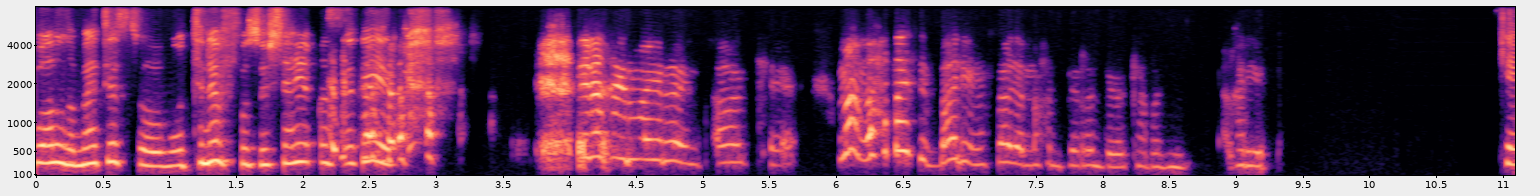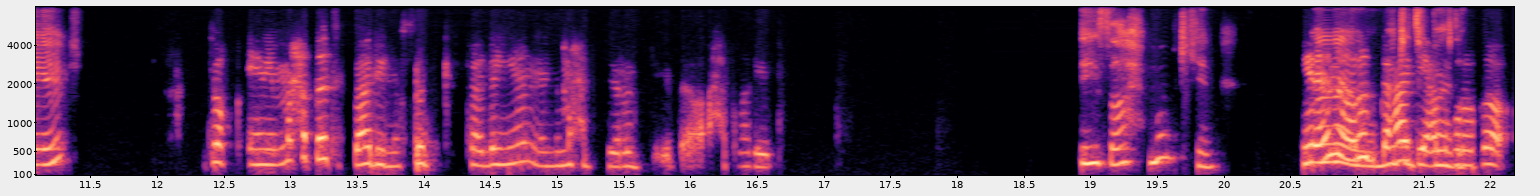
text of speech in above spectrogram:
والله ما تسوى والتنفس والشهيق الزفير إلى خير ما يرد. okay. ما ما حطيت ببالي إنه فعلا ما حد بيرد كان غريب. كيف؟ توق يعني ما حطيت في بالي إنه صدق فعليا إنه ما حد بيرد إذا أحد غريب. إي صح ممكن. يعني أنا أرد عادي على الغرباء.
